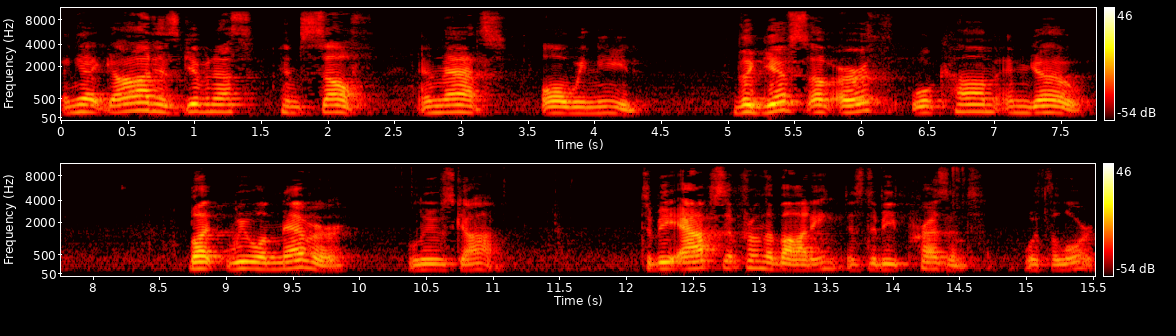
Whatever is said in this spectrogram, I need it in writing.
And yet God has given us Himself, and that's all we need. The gifts of earth will come and go, but we will never lose God. To be absent from the body is to be present with the Lord.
